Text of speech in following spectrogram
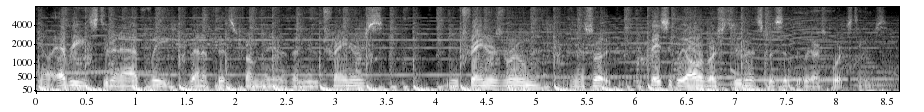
You know, every student athlete benefits from the, the new trainers, new trainers room. You know, so basically all of our students, specifically our sports teams.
